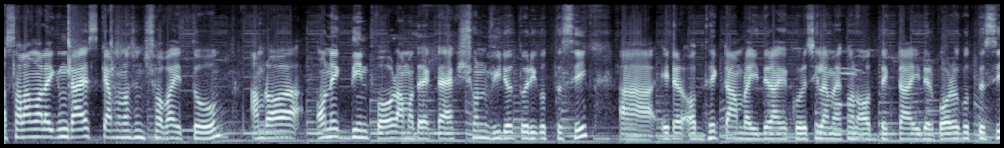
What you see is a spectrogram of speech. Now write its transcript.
আসসালামু আলাইকুম গাইস কেমন আছেন সবাই? তো আমরা অনেক দিন পর আমাদের একটা অ্যাকশন ভিডিও তৈরি করতেছি। এটার অর্ধেকটা আমরা ঈদের আগে করেছিলাম এখন অর্ধেকটা ঈদের পরে করতেছি।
